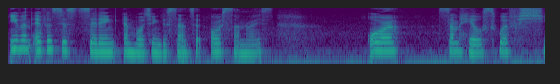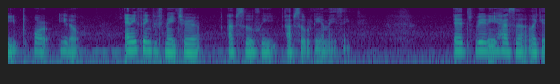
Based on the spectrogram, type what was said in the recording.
Even if it's just sitting and watching the sunset or sunrise, or some hills with sheep or you know anything with nature absolutely absolutely amazing it really has a like a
